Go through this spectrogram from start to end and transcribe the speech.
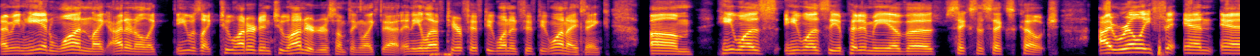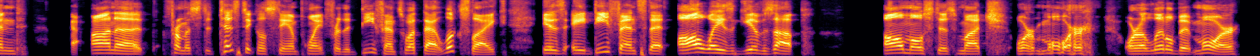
I mean, he had won like I don't know, like he was like 200 and 200 or something like that, and he left here 51 and 51, I think. Um, he was he was the epitome of a six and six coach. I really think, and and on a from a statistical standpoint for the defense, what that looks like is a defense that always gives up almost as much or more or a little bit more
